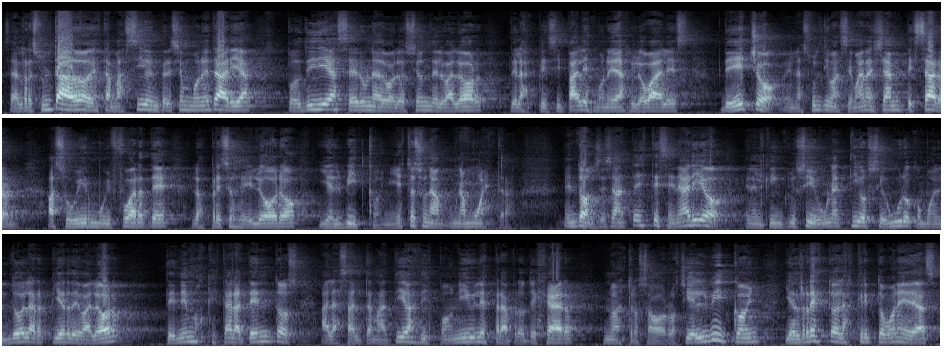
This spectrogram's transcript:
O sea, el resultado de esta masiva impresión monetaria podría ser una devaluación del valor de las principales monedas globales. De hecho, en las últimas semanas ya empezaron a subir muy fuerte los precios del oro y el Bitcoin. Y esto es una, muestra. Entonces, ante este escenario en el que inclusive un activo seguro como el dólar pierde valor, tenemos que estar atentos a las alternativas disponibles para proteger nuestros ahorros. Y el Bitcoin y el resto de las criptomonedas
